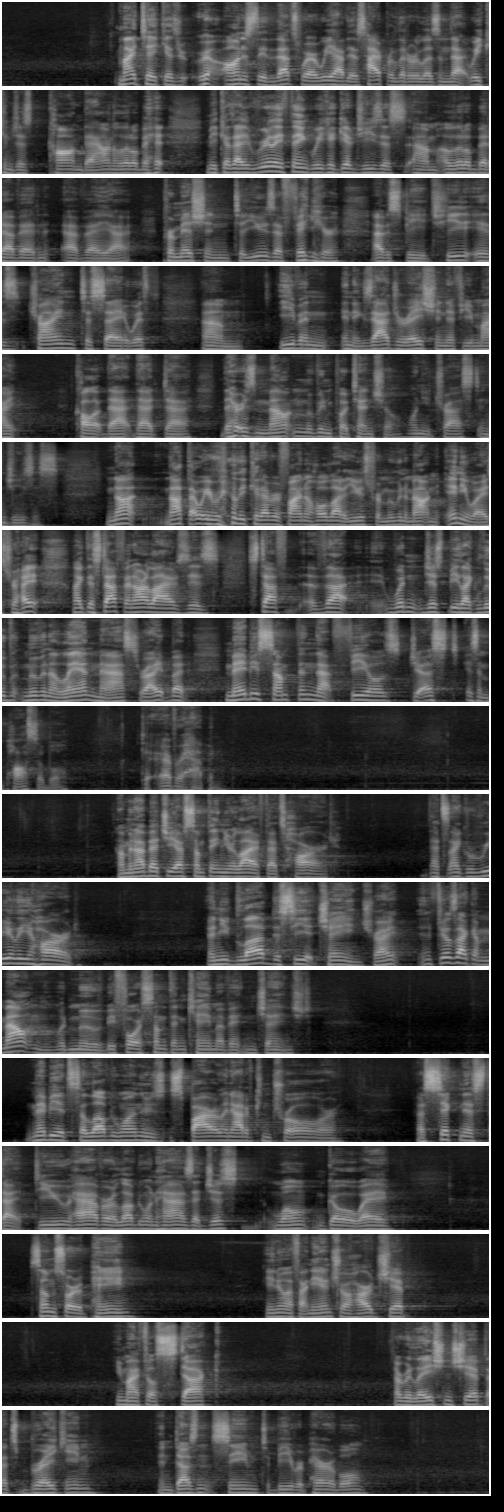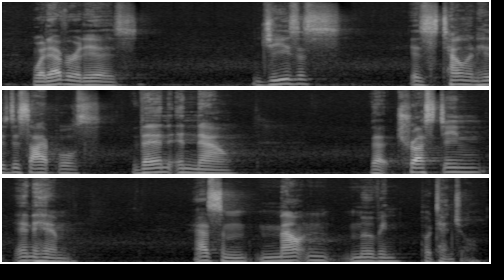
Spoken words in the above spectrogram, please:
my take is honestly that's where we have this hyperliteralism that we can just calm down a little bit because I really think we could give Jesus um, a little bit of, an, of a uh, permission to use a figure of speech. He is trying to say, with um, even an exaggeration, if you might call it that, that uh, there is mountain moving potential when you trust in Jesus. Not, not that we really could ever find a whole lot of use for moving a mountain, anyways, right? Like the stuff in our lives is stuff that wouldn't just be like moving a landmass, right? But maybe something that feels just as impossible to ever happen. I mean, I bet you have something in your life that's hard, that's like really hard and you'd love to see it change, right? And it feels like a mountain would move before something came of it and changed. Maybe it's a loved one who's spiraling out of control or a sickness that you have or a loved one has that just won't go away. Some sort of pain, you know, a financial hardship. You might feel stuck. A relationship that's breaking and doesn't seem to be repairable, whatever it is, Jesus is telling his disciples then and now that trusting in him has some mountain moving potential.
